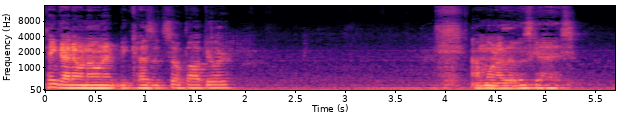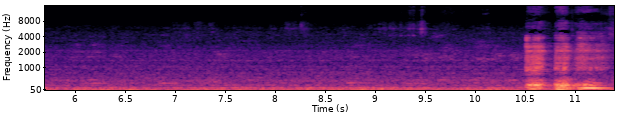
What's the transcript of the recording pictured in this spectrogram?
Think I don't own it because it's so popular. I'm one of those guys.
